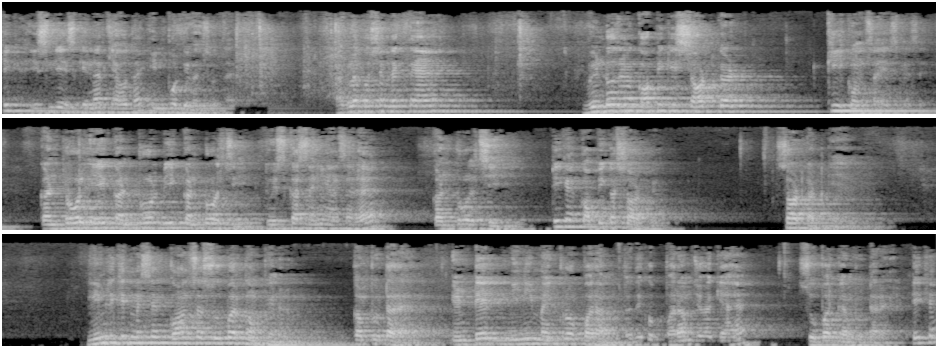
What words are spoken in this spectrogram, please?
ठीक है, इसलिए स्कैनर क्या होता है? इनपुट डिवाइस होता है। अगला क्वेश्चन देखते हैं। विंडोज़ में कॉपी की शॉर्टकट की कौन सा है इसमें से? Control A control B control C तो इसका सही आंसर है कंट्रोल सी ठीक है कॉपी का शॉर्ट शॉर्टकट की है। निम्नलिखित में से कौन सा सुपर कंप्यूटर कंप्यूटर है? इंटेल मिनी माइक्रो परम तो देखो परम जो है क्या है? सुपर कंप्यूटर है। ठीक है?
